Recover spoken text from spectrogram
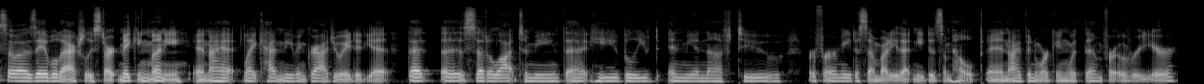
So I was able to actually start making money and I had, like hadn't even graduated yet. That uh, said a lot to me that he believed in me enough to refer me to somebody that needed some help and I've been working with them for over a year.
